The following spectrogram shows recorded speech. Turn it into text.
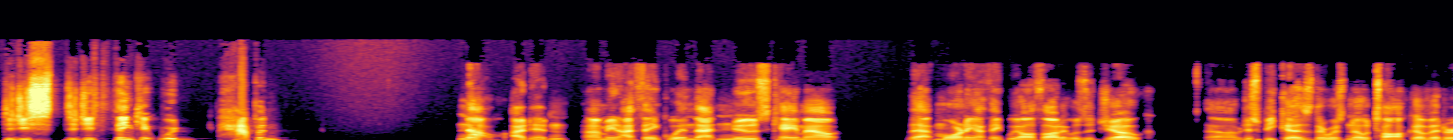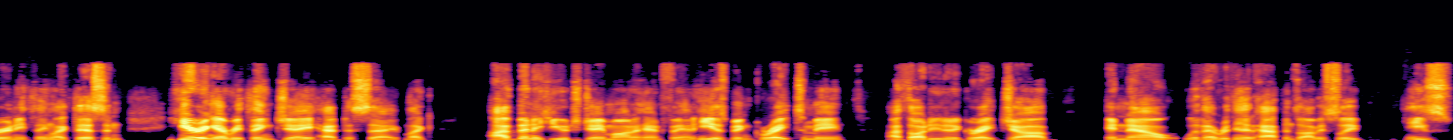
did you did you think it would happen? No, I didn't. I mean, I think when that news came out that morning, I think we all thought it was a joke uh, just because there was no talk of it or anything like this. And hearing everything Jay had to say, like I've been a huge Jay Monahan fan. He has been great to me. I thought he did a great job. And now with everything that happens, obviously he's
